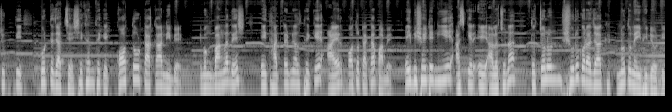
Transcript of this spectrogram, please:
চুক্তি করতে যাচ্ছে, সেখান থেকে কত টাকা নিবে এবং বাংলাদেশ এই থার্ড টার্মিনাল থেকে আয়ের কত টাকা পাবে? এই বিষয়টি নিয়ে আজকের এই আলোচনা। তো চলুন শুরু করা যাক নতুন এই ভিডিওটি।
